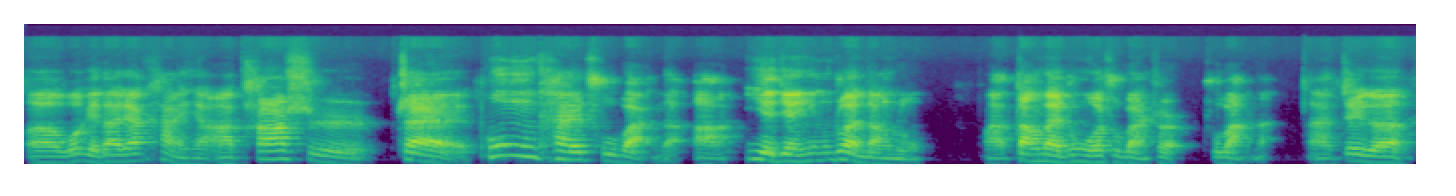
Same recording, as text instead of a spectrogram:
呃，我给大家看一下啊，它是在公开出版的啊《叶剑英传》当中啊，当代中国出版社出版的啊，这个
